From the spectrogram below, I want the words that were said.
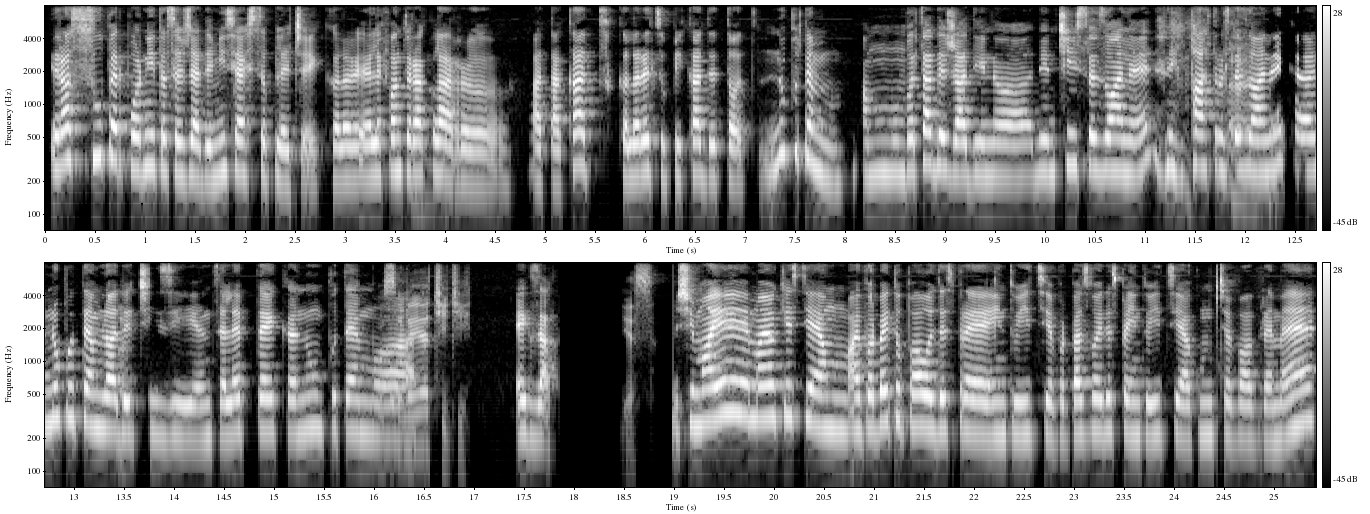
era super pornită să-și dea demisia și să plece. Călăr- elefantul era clar uh, atacat, călărețul picat de tot. Nu putem, am învățat deja din, uh, din 5 sezoane, din 4 sezoane, că nu putem lua decizii înțelepte, că nu putem... Uh, o să le ia Cici. Exact. Yes. Și mai e, mai e o chestie, am, ai vorbit tu, Paul, despre intuiție, vorbeați voi despre intuiție acum ceva vreme.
